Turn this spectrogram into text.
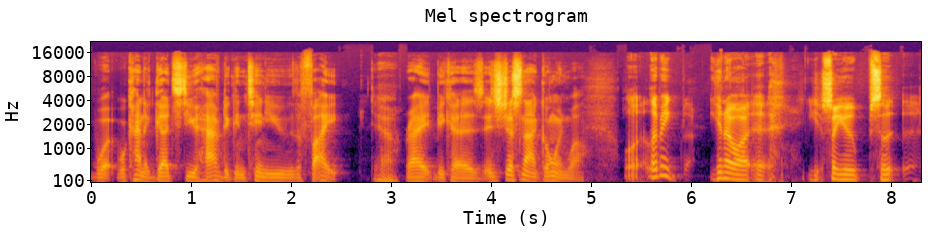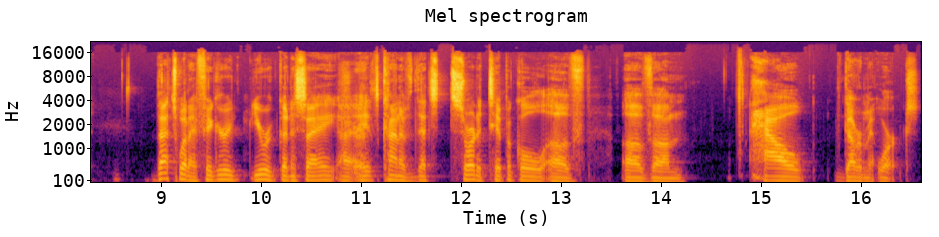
what what kind of guts do you have to continue the fight, Yeah. right? Because it's just not going well. Well, let me, you know, uh, so you, so that's what I figured you were going to say. Uh, it's kind of that's sort of typical of of um, how government works,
